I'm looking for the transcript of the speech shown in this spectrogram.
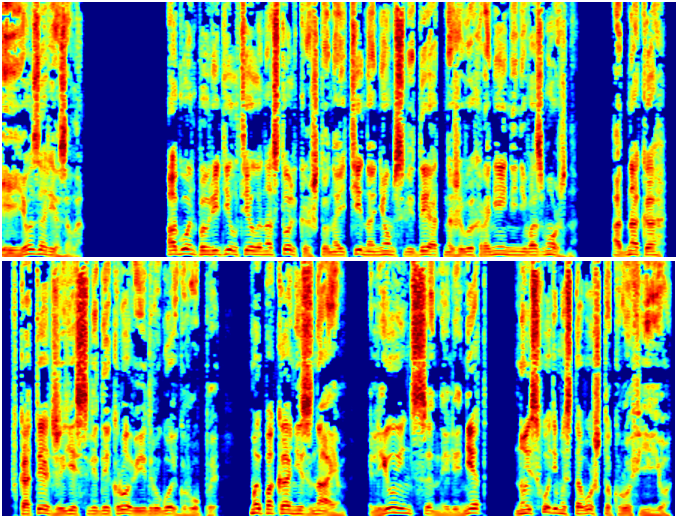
и ее зарезала. Огонь повредил тело настолько, что найти на нем следы от ножевых ранений невозможно. Однако в коттедже есть следы крови и другой группы. Мы пока не знаем, Льюинсон или нет, но исходим из того, что кровь ее.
